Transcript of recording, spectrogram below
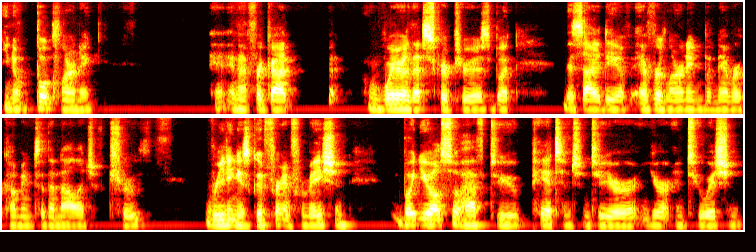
you know book learning. And I forgot where that scripture is but this idea of ever learning but never coming to the knowledge of truth. Reading is good for information but you also have to pay attention to your your intuition.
